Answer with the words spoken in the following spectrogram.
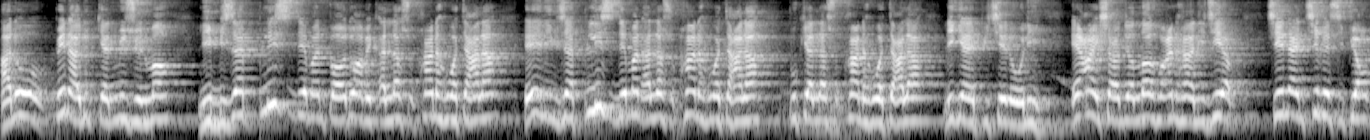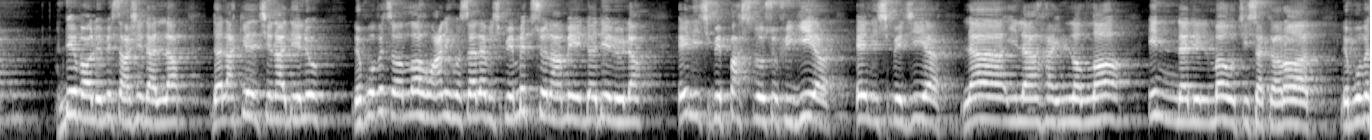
Alors, qui est musulman, il besoin plus demande pardon avec Allah subhanahu wa ta'ala et il besoin plus demande Allah subhanahu wa ta'ala pour qu'Allah subhanahu wa ta'ala lui ait pitié lui. Et Aïcha radiallahu anha lui dit, tiens un petit récipient devant le messager d'Allah dans laquelle tiens délo. Le prophète sallallahu alayhi wa sallam, il peut mettre sur la main dans délo là passer le figure et il peut dire La ilaha illallah inna lil mauti sakarat. Wa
